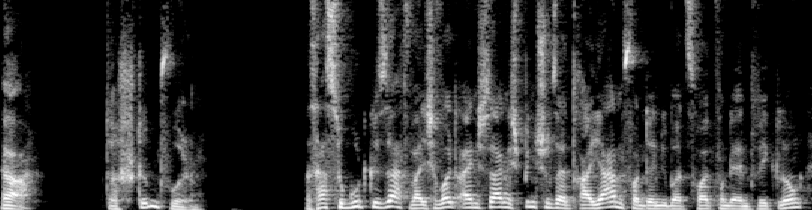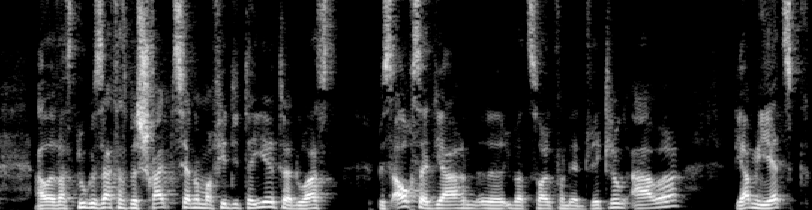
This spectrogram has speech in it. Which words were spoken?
Ja, das stimmt wohl. Das hast du gut gesagt, weil ich wollte eigentlich sagen, ich bin schon seit drei Jahren von denen überzeugt von der Entwicklung. Aber was du gesagt hast, beschreibt es ja nochmal viel detaillierter. Du hast bist auch seit Jahren äh, überzeugt von der Entwicklung, aber die haben jetzt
